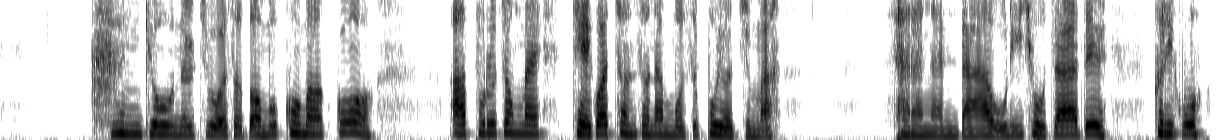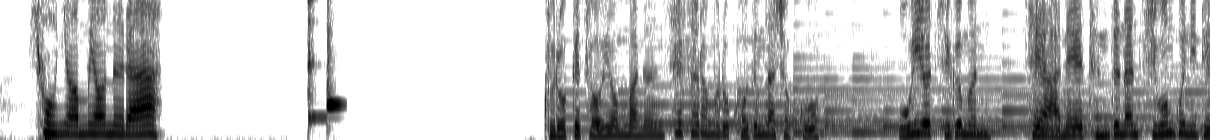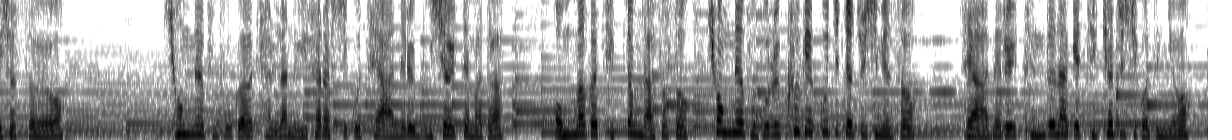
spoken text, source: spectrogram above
큰 교훈을 주어서 너무 고맙고, 앞으로 정말 개과천선한 모습 보여주마. 사랑한다, 우리 효자 아들, 그리고 효녀 며느라. 그렇게 저희 엄마는 새 사람으로 거듭나셨고, 오히려 지금은 제 아내의 든든한 지원군이 되셨어요. 형네 부부가 잘난 의사랍시고 제 아내를 무시할 때마다 엄마가 직접 나서서 형네 부부를 크게 꾸짖어 주시면서 제 아내를 든든하게 지켜주시거든요.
